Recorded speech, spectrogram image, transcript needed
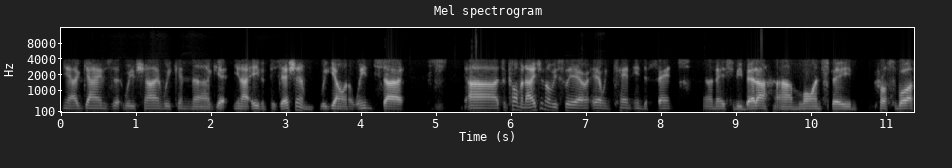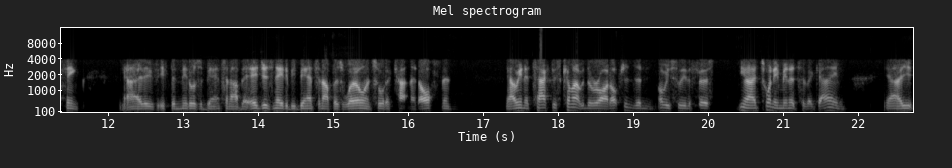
you know games that we've shown we can uh, get you know even possession, we go on a win. So uh, it's a combination. Obviously, our, our intent in defence uh, needs to be better. Um, line speed cross the ball. I think you know if, if the middles are bouncing up, the edges need to be bouncing up as well, and sort of cutting it off. And you know, in attack, just come up with the right options. And obviously, the first you know 20 minutes of a game, you know, you,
